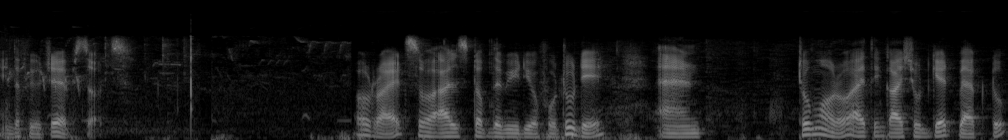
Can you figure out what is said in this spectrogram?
in the future episodes. Alright so I'll stop the video for today. And tomorrow I think I should get back to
